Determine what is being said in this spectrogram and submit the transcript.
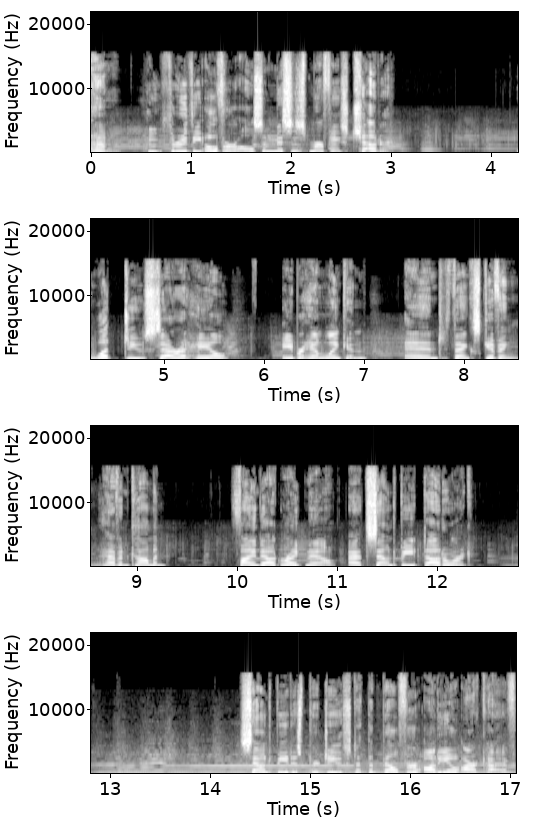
Who Threw the Overalls and Mrs. Murphy's Chowder. What do Sarah Hale, Abraham Lincoln, and Thanksgiving have in common? Find out right now at soundbeat.org. Soundbeat is produced at the Belfer Audio Archive,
